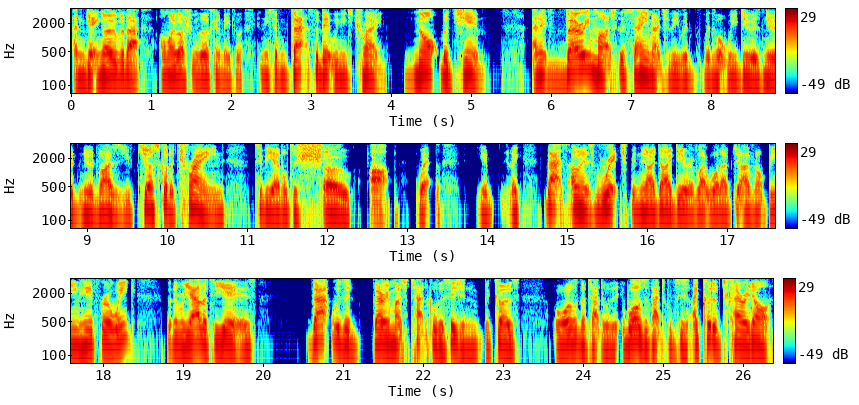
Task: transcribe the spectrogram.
and getting over that. Oh my gosh, people looking at me. And he said that's the bit we need to train, not the gym. And it's very much the same actually with with what we do as new new advisors. You've just got to train to be able to show up. Where you know, like that's I mean it's rich in the idea of like what I've I've not been here for a week, but the reality is that was a very much tactical decision because it wasn't a tactical it was a tactical decision. I could have carried on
